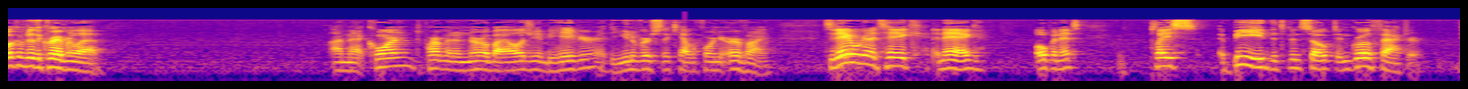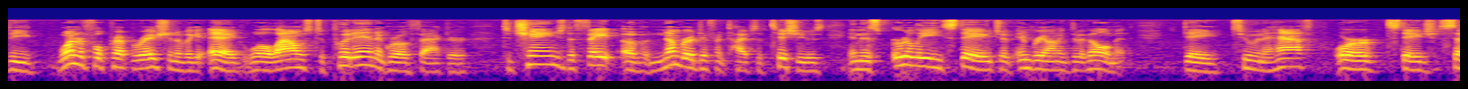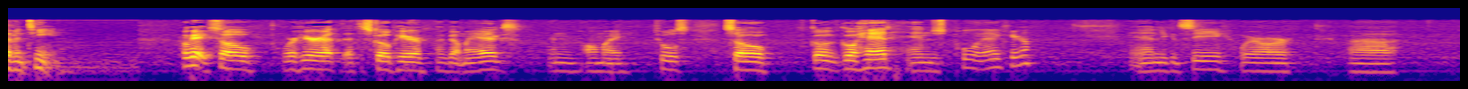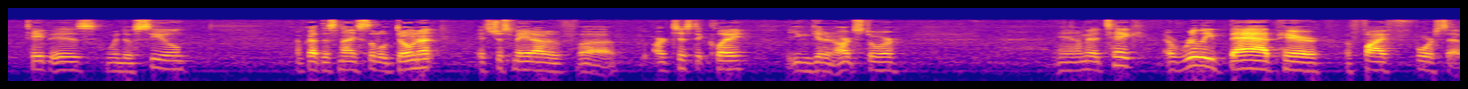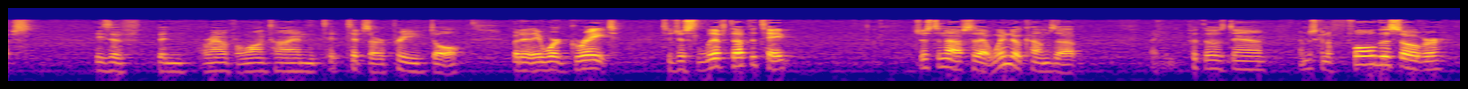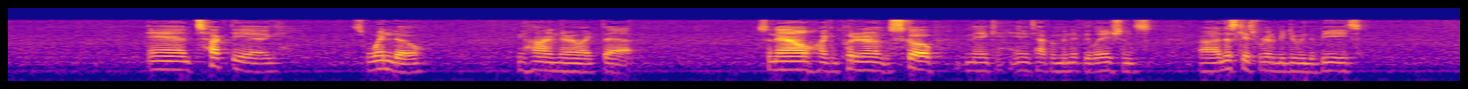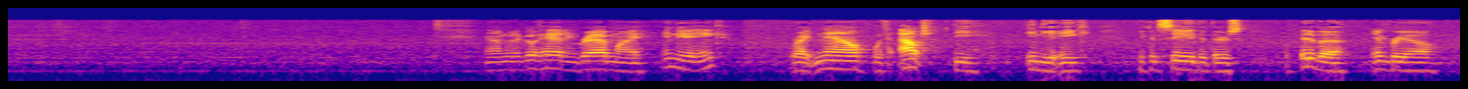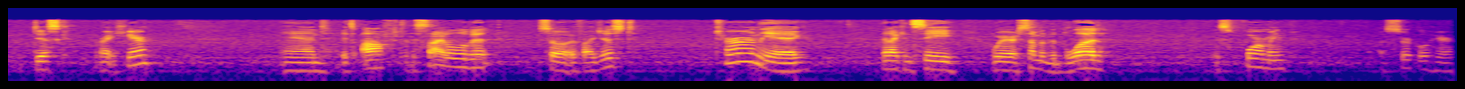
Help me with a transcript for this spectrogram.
Welcome to the Cramer Lab. I'm Matt Korn, Department of Neurobiology and Behavior at the University of California, Irvine. Today we're going to take an egg, open it, place a bead that's been soaked in growth factor. The wonderful preparation of an egg will allow us to put in a growth factor to change the fate of a number of different types of tissues in this early stage of embryonic development, day two and a half or stage 17. Okay, so we're here at, at the scope here. I've got my eggs and all my tools. So go, go ahead and just pull an egg here. And you can see where our uh, tape is, window sealed. I've got this nice little donut. It's just made out of uh, artistic clay that you can get at an art store. And I'm going to take a really bad pair of five forceps. These have been around for a long time. The tips are pretty dull, but they work great to just lift up the tape just enough so that window comes up. I can put those down. I'm just going to fold this over and tuck the egg, this window, behind there like that. So now I can put it under the scope make any type of manipulations. Uh, in this case, we're going to be doing the beads. And I'm going to go ahead and grab my India ink. Right now, without the India ink, you can see that there's a bit of a embryo disc right here. And it's off to the side a little bit. So if I just turn the egg, then I can see where some of the blood is forming a circle here.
